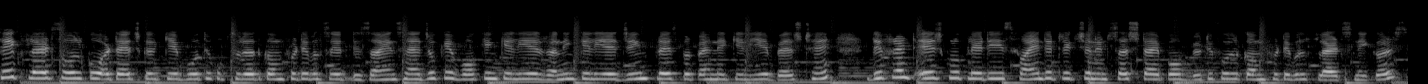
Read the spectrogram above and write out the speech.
थिक फ्लैट सोल को अटैच करके बहुत ही खूबसूरत कंफर्टेबल से डिज़ाइंस हैं, जो कि वॉकिंग के लिए रनिंग के लिए जिम प्लेस पर पहनने के लिए बेस्ट हैं। Different age group ladies find attraction in such type of beautiful comfortable flat sneakers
